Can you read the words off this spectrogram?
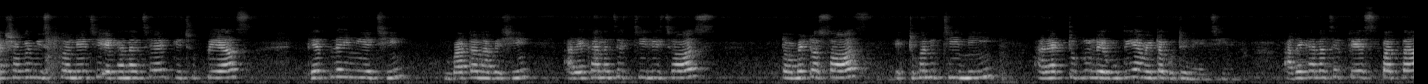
একসঙ্গে মিক্স করে নিয়েছি। এখানে আছে কিছু পেঁয়াজ। থেতলেই নিয়েছি, বাটা না বেশি। আর এখানে আছে চিলি সস টমেটো সস, একটুখানি চিনি আর এক টুকরো লেবু দিয়ে আমি এটা গুটে নিয়েছি। আর এখানে আছে তেজপাতা,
